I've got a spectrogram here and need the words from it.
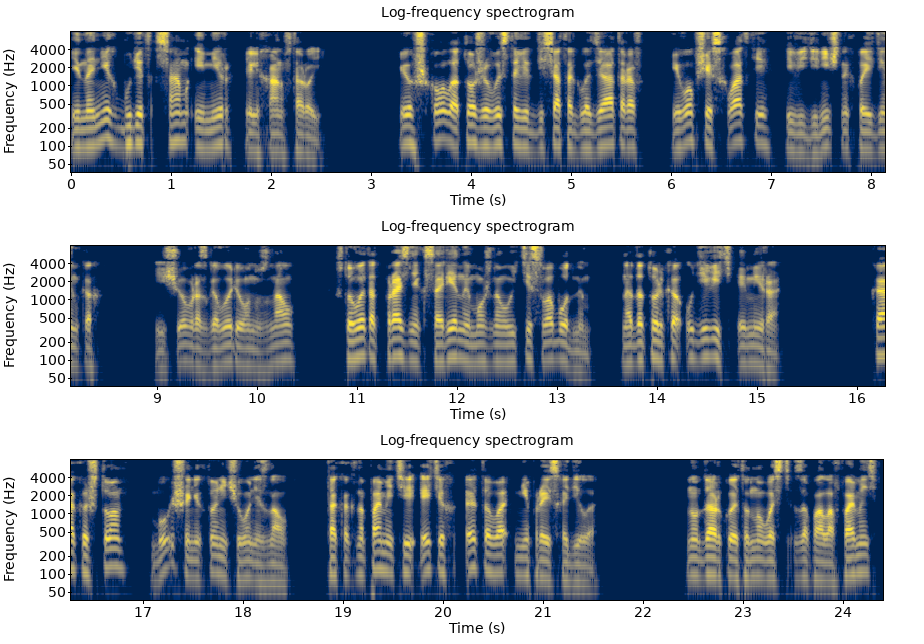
и на них будет сам эмир Ильхан II. Их школа тоже выставит десяток гладиаторов и в общей схватке, и в единичных поединках. Еще в разговоре он узнал, что в этот праздник с арены можно уйти свободным, надо только удивить эмира, как и что, больше никто ничего не знал, так как на памяти этих этого не происходило. Но Дарку эта новость запала в память,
